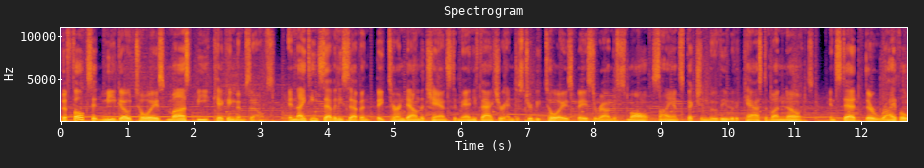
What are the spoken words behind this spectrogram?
The folks at Mego Toys must be kicking themselves. In 1977, they turned down the chance to manufacture and distribute toys based around a small science fiction movie with a cast of unknowns. Instead, their rival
